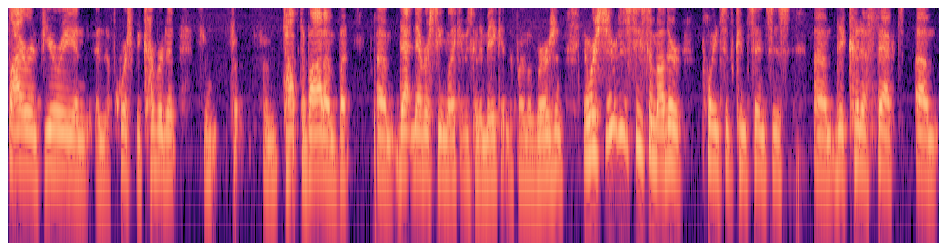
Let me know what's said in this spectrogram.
fire and fury, and, and of course we covered it from, from, from top to bottom, but um, that never seemed like it was going to make it in the final version. And we're starting to see some other points of consensus um, that could affect um,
